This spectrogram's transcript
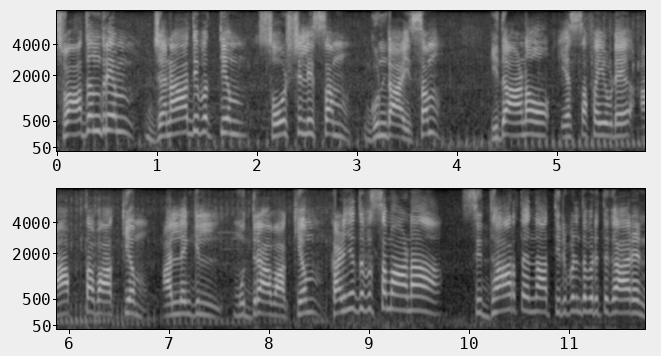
സ്വാതന്ത്ര്യം ജനാധിപത്യം സോഷ്യലിസം ഗുണ്ടായിസം ഇതാണോ എസ് എഫ് ഐയുടെ ആപ്തവാക്യം അല്ലെങ്കിൽ മുദ്രാവാക്യം? കഴിഞ്ഞ ദിവസമാണ് സിദ്ധാർത്ഥ് എന്ന തിരുവനന്തപുരത്തുകാരൻ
